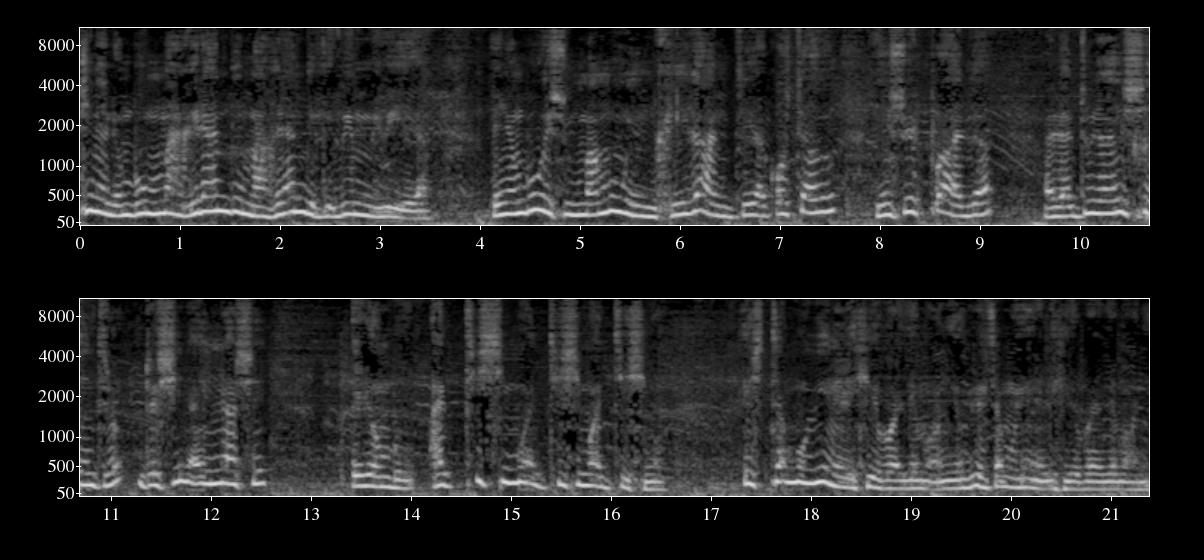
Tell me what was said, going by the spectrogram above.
Tiene el ombú más grande, más grande que vi en mi vida. El ombú es un mamú gigante acostado y en su espalda, a la altura del centro, recién ahí nace el ombú. Altísimo, altísimo, altísimo. Está muy bien elegido por el demonio, creo que está muy bien elegido por el demonio.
